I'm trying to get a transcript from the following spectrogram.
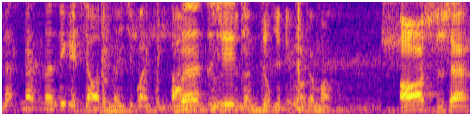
那那那那个小的煤气罐怎么办呢？这些就只能自己留着吗？二十噻。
